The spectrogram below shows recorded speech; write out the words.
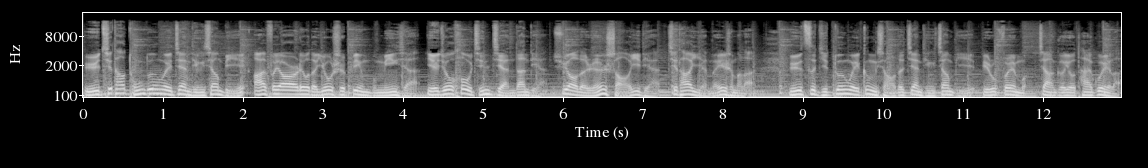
与其他同吨位舰艇相比，F 幺二六的优势并不明显，也就后勤简单点，需要的人少一点，其他也没什么了。与自己吨位更小的舰艇相比，比如 Frame，价格又太贵了，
